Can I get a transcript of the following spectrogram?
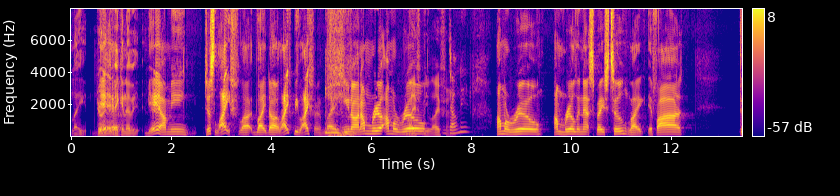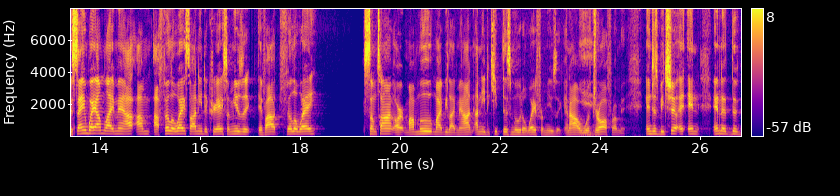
like during the making of it? yeah i mean just life like, like dog life be life and like you know and i'm real i'm a real Life be life. Don't it? I'm a real I'm real in that space too. Like if I the same way I'm like, man, I, I'm I feel away, so I need to create some music. If I feel away sometime or my mood might be like, man, I, I need to keep this mood away from music and I'll Yeah. withdraw from it and just be chill. And and, the, the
